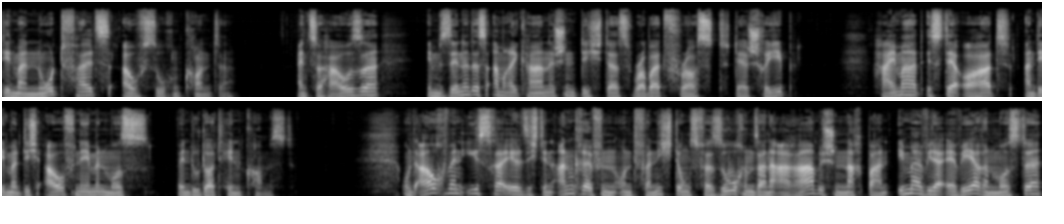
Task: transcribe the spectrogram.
den man notfalls aufsuchen konnte. Ein Zuhause im Sinne des amerikanischen Dichters Robert Frost, der schrieb Heimat ist der Ort, an dem man dich aufnehmen muss, wenn du dorthin kommst. Und auch wenn Israel sich den Angriffen und Vernichtungsversuchen seiner arabischen Nachbarn immer wieder erwehren musste,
